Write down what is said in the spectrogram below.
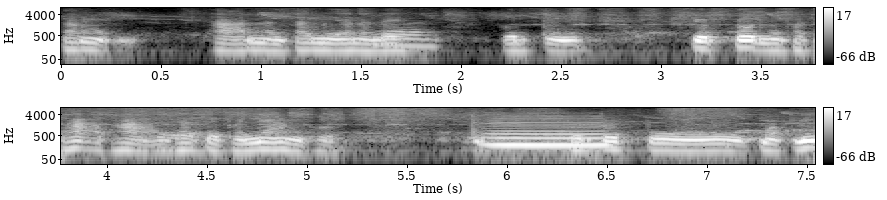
ทั้งทานนั่นทั้งนี้นั่นเลยเพิ่นปลูกจุดต้นพระธาตุผ่านใช่แต่เพิ่นย่างเพิ่นอืเพิ่นมไปปลูกหมักมิ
